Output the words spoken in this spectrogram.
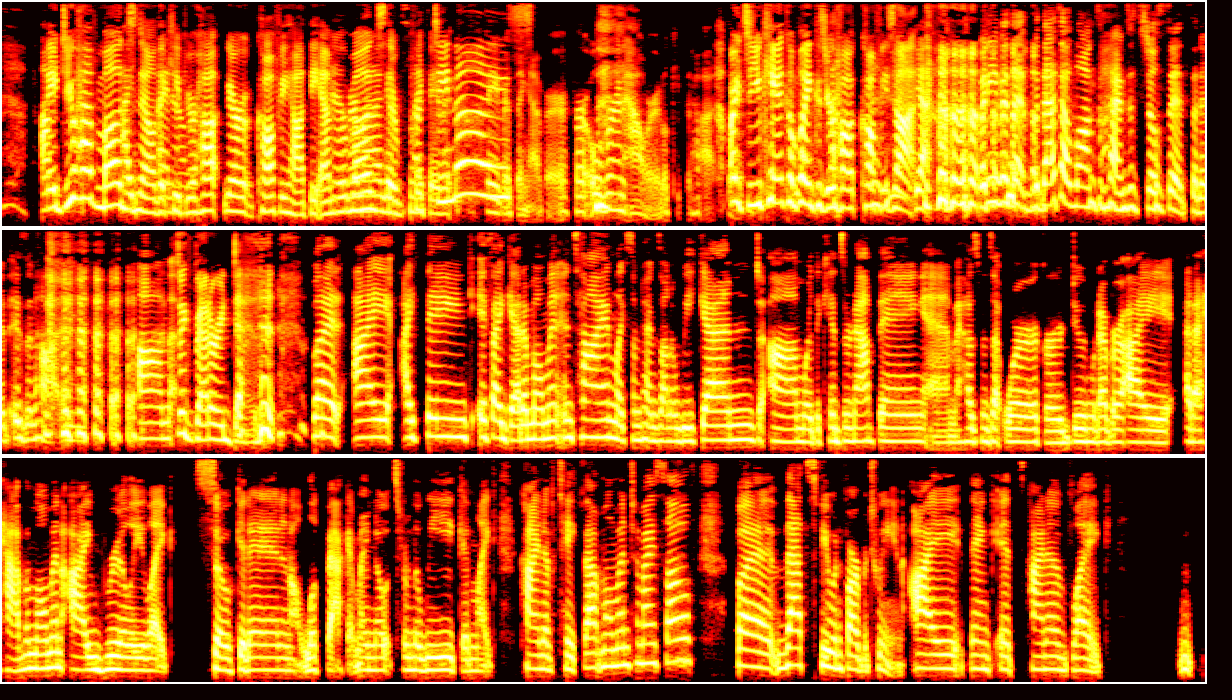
They do have mugs I, now that keep your hot your coffee hot. The Ember, Ember mugs, they're pretty favorite, nice. Favorite thing ever. For over an hour, it'll keep it hot. All right, so you can't complain because your hot coffee's hot. yeah, but even that, but that's how long sometimes it still sits that it isn't hot. um, it's like battery dead. but I I think if I get a moment in time, like sometimes on a weekend, um, where the kids are napping and my husband's at work or doing whatever, I and I have a moment, I really like soak it in and I'll look back at my notes from the week and like kind of take that moment to myself. But that's few and far between. I think it's kind of like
